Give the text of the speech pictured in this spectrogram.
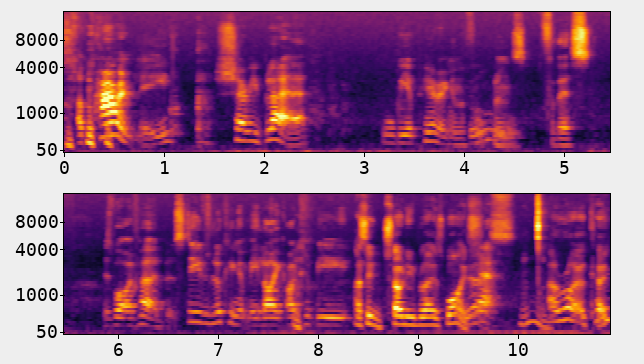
goss. Apparently, Cherie Blair will be appearing in the Falklands for this, is what I've heard. But Steve's looking at me like I could be. As in Tony Blair's wife. Yes. hmm, Oh, right. Okay.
